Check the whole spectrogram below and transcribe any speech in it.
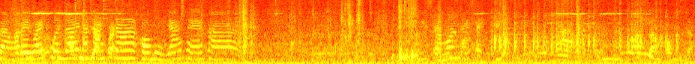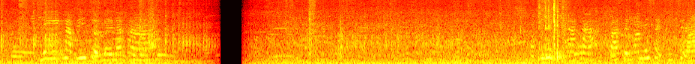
สั่งอะไรไว้คนได้นะคะจ้าคอหมูย่างแท้ค่ะพี่ แซลมอนไม่ใส่พริกค่ะนี่ค่ะพี่จดเลยนะคะพี่นะคะปลาแซลมอนไม่ใส่พริกจ้า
